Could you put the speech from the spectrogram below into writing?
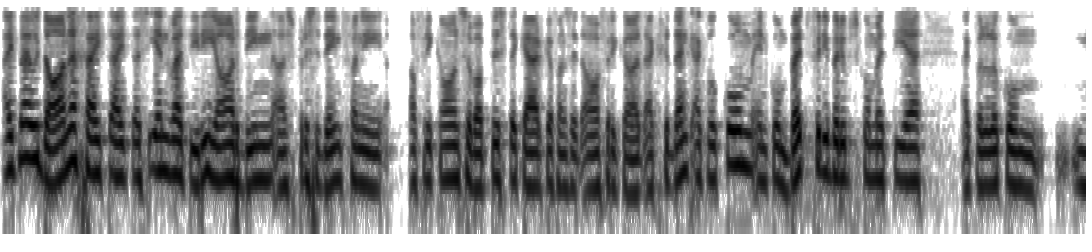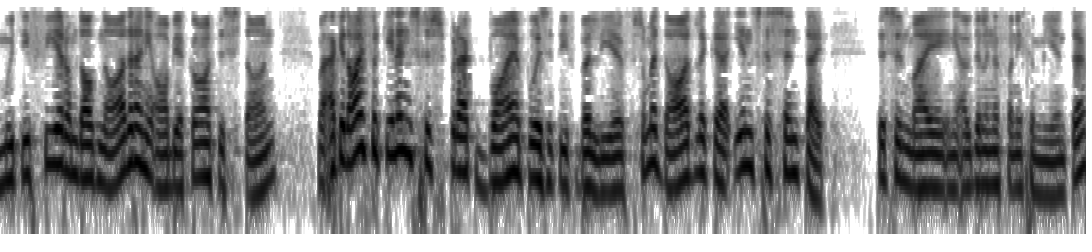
uit my oudanigheid uit as een wat hierdie jaar dien as president van die Afrikaanse Baptiste Kerke van Suid-Afrika, het ek gedink ek wil kom en kom bid vir die beroepskomitee Ek wil hulle kom motiveer om dalk nader aan die ABK te staan. Maar ek het daai verkenningsgesprek baie positief beleef, sommer dadelike eensgesindheid tussen my en die ouderlinge van die gemeente.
